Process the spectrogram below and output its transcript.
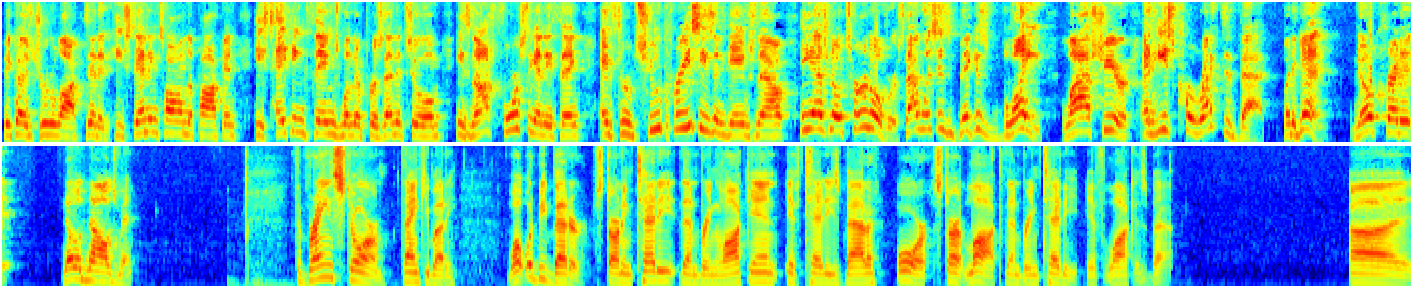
because Drew Lock did it. He's standing tall in the pocket. He's taking things when they're presented to him. He's not forcing anything. And through two preseason games now, he has no turnovers. That was his biggest blight last year, and he's corrected that. But again, no credit, no acknowledgement. The brainstorm. Thank you, buddy. What would be better, starting Teddy, then bring Lock in if Teddy's bad, or start Lock, then bring Teddy if Lock is bad? Uh,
